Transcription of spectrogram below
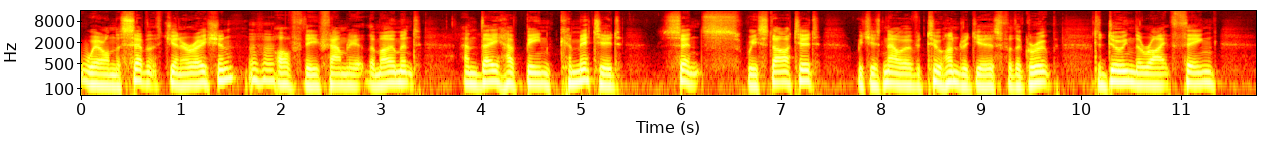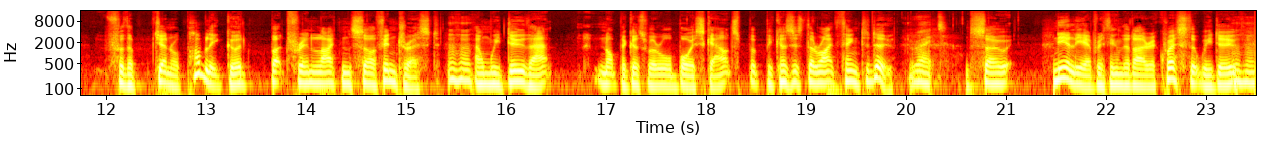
We're on the seventh generation mm-hmm. of the family at the moment, and they have been committed since we started, which is now over 200 years for the group, to doing the right thing for the general public good, but for enlightened self interest. Mm-hmm. And we do that not because we're all Boy Scouts, but because it's the right thing to do. Right. So nearly everything that I request that we do mm-hmm.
